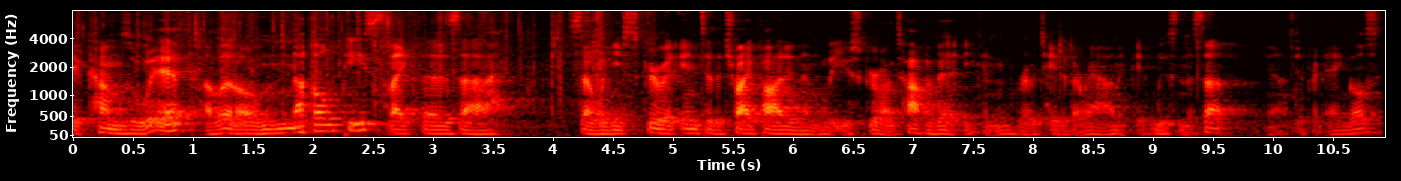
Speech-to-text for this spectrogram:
It comes with a little knuckle piece like those, uh, so when you screw it into the tripod and then you screw on top of it, you can rotate it around if you loosen this up, you know, different angles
